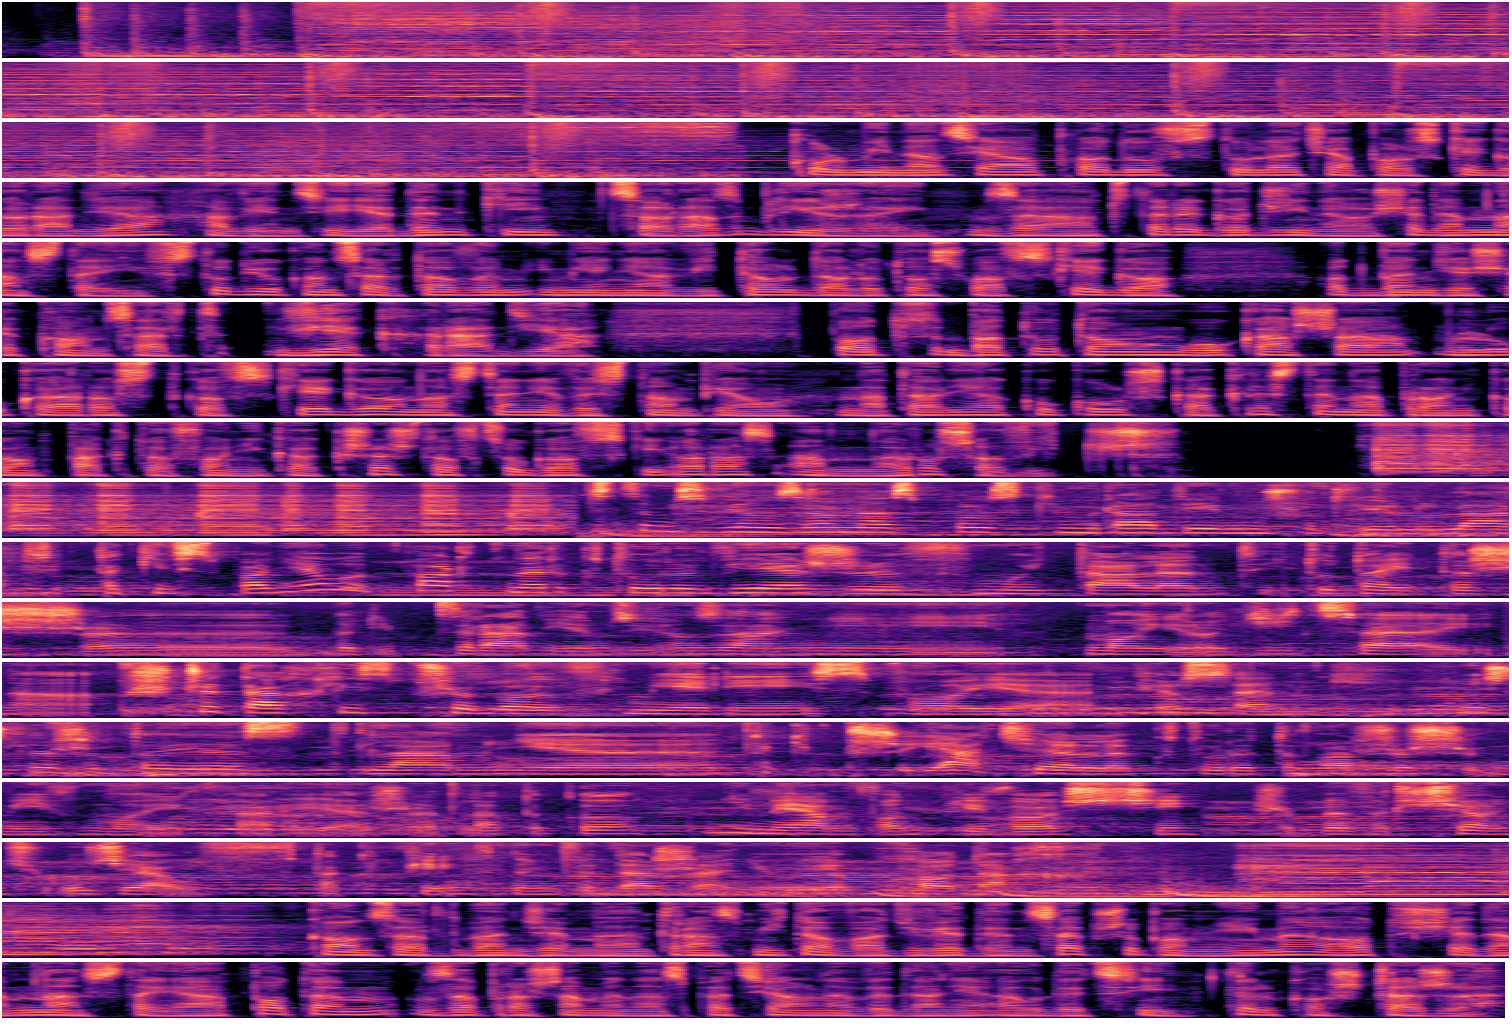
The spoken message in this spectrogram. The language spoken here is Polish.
Kulminacja obchodów stulecia Polskiego Radia, a więc jedynki, coraz bliżej. Za 4 godziny o 17 w studiu koncertowym imienia Witolda Lutosławskiego odbędzie się koncert Wiek Radia. Pod batutą Łukasza Luka Rostkowskiego na scenie wystąpią Natalia Kukulska, Krystyna Prońko, paktofonika Krzysztof Cugowski oraz Anna Rusowicz. Jestem związana z Polskim Radiem już od wielu lat. Taki wspaniały partner, który wierzy w mój talent. I tutaj też e, byli z radiem związani moi rodzice. Na szczytach list przebojów mieli swoje piosenki. Myślę, że to jest dla mnie taki przyjaciel, który towarzyszy mi w mojej karierze. Dlatego nie miałam wątpliwości, żeby wziąć udział w tak pięknym wydarzeniu i obchodach. Koncert będziemy transmitować w jedynce, przypomnijmy, od 17, a potem zapraszamy na specjalne wydanie audycji Tylko Szczerze.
